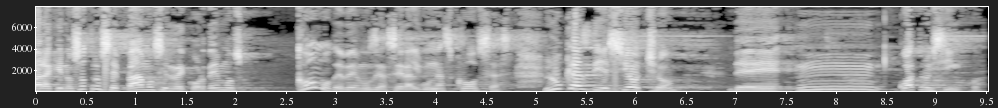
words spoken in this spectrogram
para que nosotros sepamos y recordemos cómo debemos de hacer algunas cosas. Lucas 18, de 4 mm, y 5.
